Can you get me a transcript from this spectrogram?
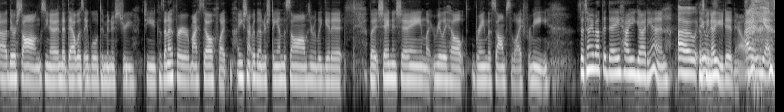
uh, their songs, you know, and that that was able to minister to you. Because I know for myself, like I used to not really understand the Psalms and really get it, but Shane and Shane like really helped bring the Psalms to life for me. So tell me about the day how you got in, Oh, because we know you did now. Oh, yes.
